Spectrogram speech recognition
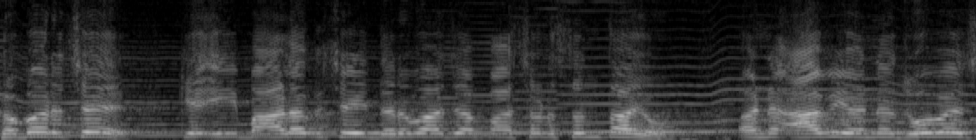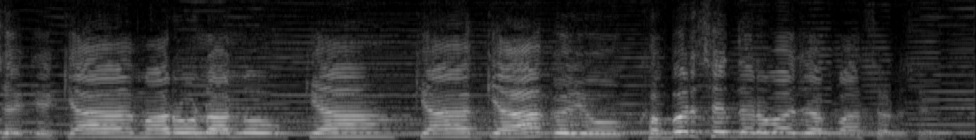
ખબર છે કે એ બાળક છે એ દરવાજા પાછળ સંતાયો અને આવી અને જોવે છે કે ક્યાં મારો લાલો, ક્યાં ક્યાં ક્યાં ગયો? ખબર છે દરવાજા પાછળ છે?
